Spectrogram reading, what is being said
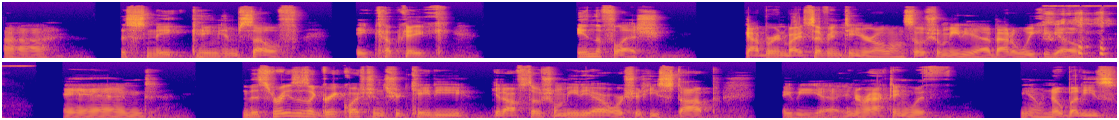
uh the Snake King himself, a cupcake in the flesh, got burned by a 17 year old on social media about a week ago. and this raises a great question. Should KD get off social media or should he stop maybe uh, interacting with, you know, nobodies?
